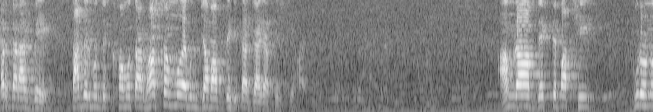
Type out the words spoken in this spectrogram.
সরকার আসবে, তাদের মধ্যে ক্ষমতার ভারসাম্য এবং জবাবদেহিতার জায়গা সৃষ্টি হয়। আমরা দেখতে পাচ্ছি, পুরনো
